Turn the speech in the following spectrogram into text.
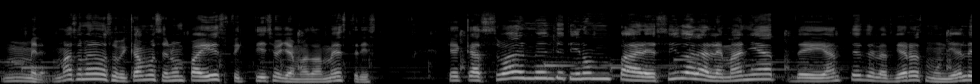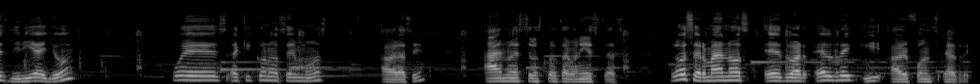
Miren, más o menos nos ubicamos en un país ficticio llamado Amestris que casualmente tiene un parecido a la Alemania de antes de las guerras mundiales, diría yo. pues aquí conocemos, ahora sí, a nuestros protagonistas, los hermanos Edward Elric y Alphonse Elric.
